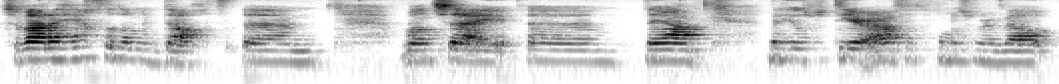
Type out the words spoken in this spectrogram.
ze waren hechter dan ik dacht. Ehm, want zij, um, nou ja, met die hospiteeravond vonden ze me wel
